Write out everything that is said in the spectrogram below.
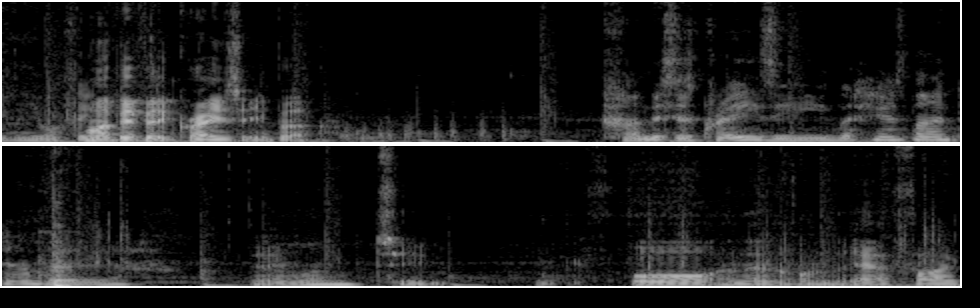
Even your thing. Might be a bit crazy, but And this is crazy, but here's my number. uh, one, two, four, and then on yeah five.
